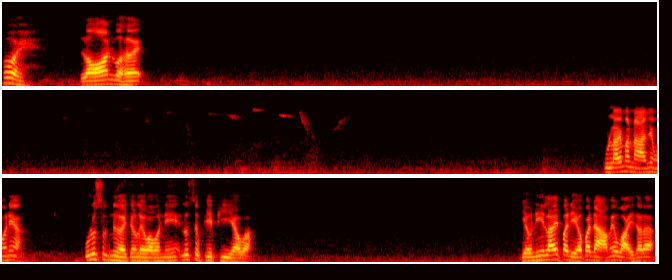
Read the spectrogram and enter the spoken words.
โอ้ย ร้อนเว้ยเฮ้ย ไลฟ์มานานยังวะเนี่ย กูรู้สึกเหนื่อยจังเลยว่ะวันนี้ รู้สึกเพลียๆว่ะ เดี๋ยวนี้ไลฟ์ประเดี๋ยวประดาไม่ไหวซะแล้ว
